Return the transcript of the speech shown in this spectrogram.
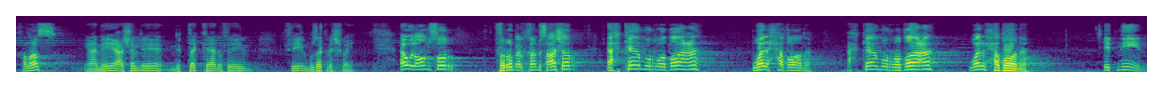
خلاص؟ يعني إيه؟ عشان إيه؟ نتك يعني في في المذاكرة شوية. أول عنصر في الربع الخامس عشر أحكام الرضاعة والحضانة. أحكام الرضاعة والحضانة. اثنين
